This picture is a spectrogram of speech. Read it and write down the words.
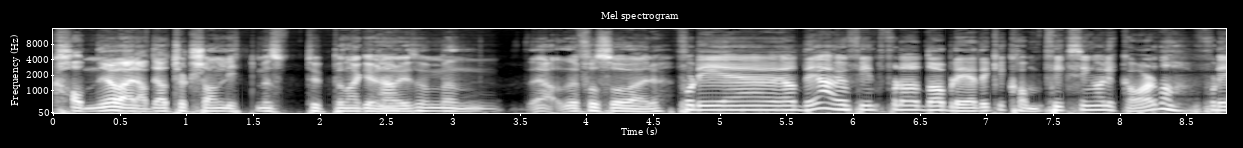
Kan jo være at jeg har toucha den litt med tuppen av kølla, Ja. liksom, men ja, det får så være. Fordi, ja, Det er jo fint, for da, da ble det ikke kampfiksing allikevel. da Fordi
